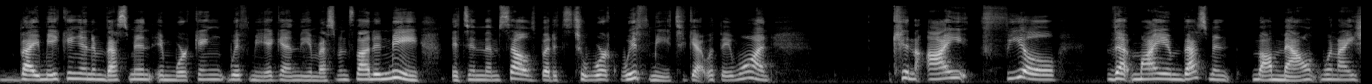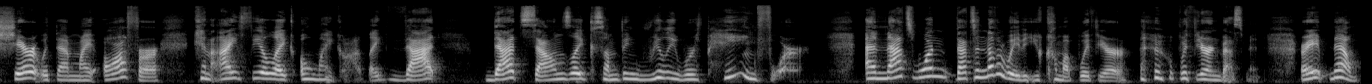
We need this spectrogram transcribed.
by making an investment in working with me, again, the investment's not in me, it's in themselves, but it's to work with me to get what they want. Can I feel that my investment amount, when I share it with them, my offer, can I feel like, oh my God, like that that sounds like something really worth paying for. And that's one, that's another way that you come up with your, with your investment, right? Now,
